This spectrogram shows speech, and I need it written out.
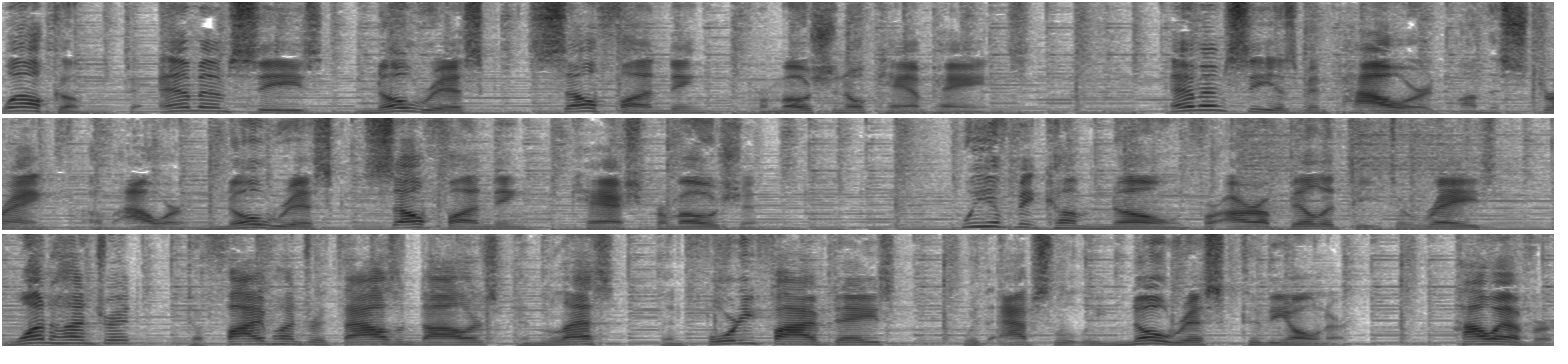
Welcome to MMC's no risk, self funding promotional campaigns. MMC has been powered on the strength of our no risk, self funding cash promotion. We have become known for our ability to raise $100 to $500,000 in less than 45 days with absolutely no risk to the owner. However,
